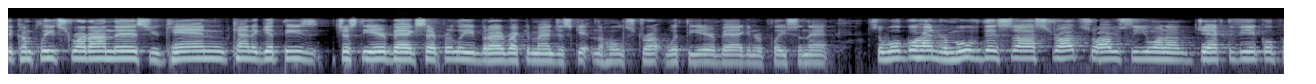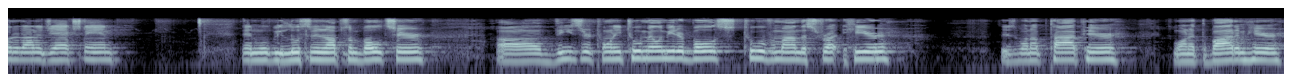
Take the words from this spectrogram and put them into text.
the complete strut on this. You can kind of get these, just the airbag separately, but I recommend just getting the whole strut with the airbag and replacing that. So we'll go ahead and remove this uh, strut. So obviously you want to jack the vehicle, put it on a jack stand. Then we'll be loosening up some bolts here. Uh, these are 22 millimeter bolts, two of them on the strut here. There's one up top here, one at the bottom here.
